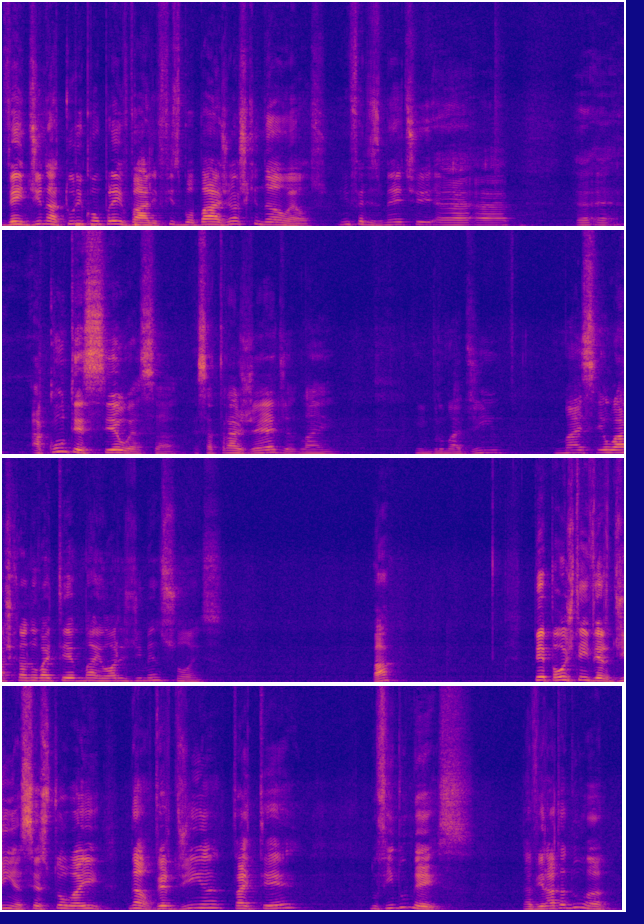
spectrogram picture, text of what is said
Vendi Natura e comprei Vale. Fiz bobagem? Acho que não, Elcio. Infelizmente, é, é, é, aconteceu essa, essa tragédia lá em, em Brumadinho, mas eu acho que ela não vai ter maiores dimensões. Tá? Pepa, hoje tem verdinha, sextou aí. Não, verdinha vai ter no fim do mês, na virada do ano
